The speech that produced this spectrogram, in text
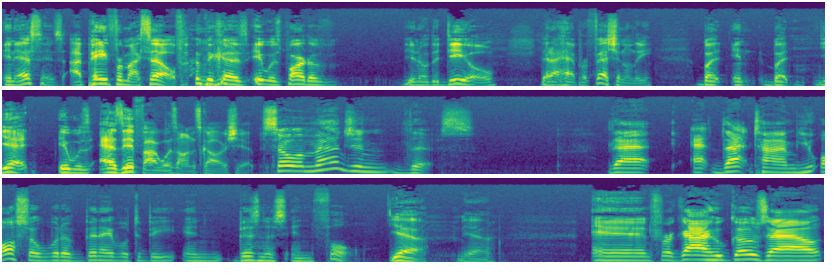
in essence, I paid for myself mm-hmm. because it was part of you know the deal that I had professionally, but in but yet it was as if I was on a scholarship. So imagine this that at that time you also would have been able to be in business in full. Yeah, yeah. And for a guy who goes out,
